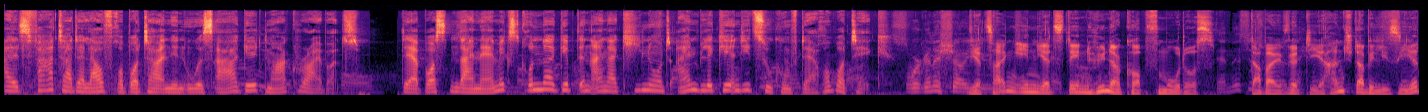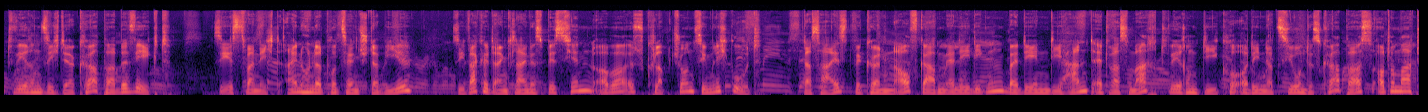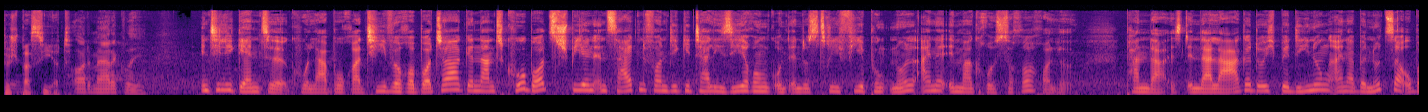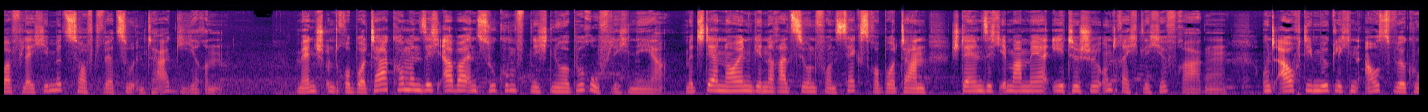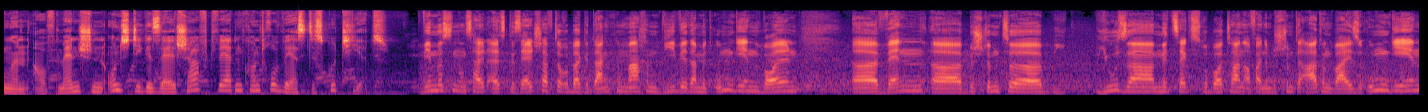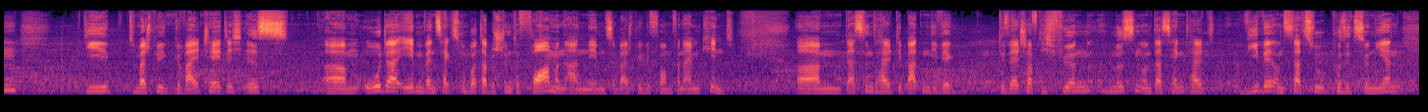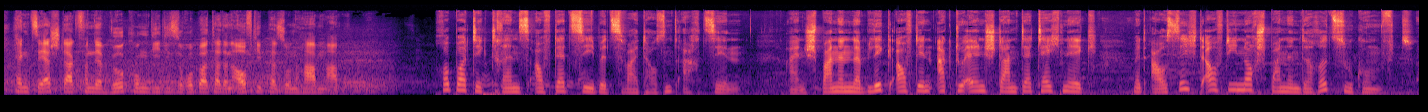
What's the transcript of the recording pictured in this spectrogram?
Als Vater der Laufroboter in den USA gilt Mark Rybert. Der Boston Dynamics Gründer gibt in einer Keynote Einblicke in die Zukunft der Robotik. Wir zeigen Ihnen jetzt den Hühnerkopf-Modus. Dabei wird die Hand stabilisiert, während sich der Körper bewegt. Sie ist zwar nicht 100% stabil, sie wackelt ein kleines bisschen, aber es klappt schon ziemlich gut. Das heißt, wir können Aufgaben erledigen, bei denen die Hand etwas macht, während die Koordination des Körpers automatisch passiert. Intelligente, kollaborative Roboter, genannt Cobots, spielen in Zeiten von Digitalisierung und Industrie 4.0 eine immer größere Rolle. Panda ist in der Lage, durch Bedienung einer Benutzeroberfläche mit Software zu interagieren. Mensch und Roboter kommen sich aber in Zukunft nicht nur beruflich näher. Mit der neuen Generation von Sexrobotern stellen sich immer mehr ethische und rechtliche Fragen. Und auch die möglichen Auswirkungen auf Menschen und die Gesellschaft werden kontrovers diskutiert. Wir müssen uns halt als Gesellschaft darüber Gedanken machen, wie wir damit umgehen wollen, äh, wenn äh, bestimmte User mit Sexrobotern auf eine bestimmte Art und Weise umgehen, die zum Beispiel gewalttätig ist oder eben, wenn Sexroboter bestimmte Formen annehmen, zum Beispiel die Form von einem Kind. Ähm, das sind halt Debatten, die wir gesellschaftlich führen müssen und das hängt halt, wie wir uns dazu positionieren, hängt sehr stark von der Wirkung, die diese Roboter dann auf die Person haben, ab. Robotiktrends auf der CeBIT 2018. Ein spannender Blick auf den aktuellen Stand der Technik mit Aussicht auf die noch spannendere Zukunft.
